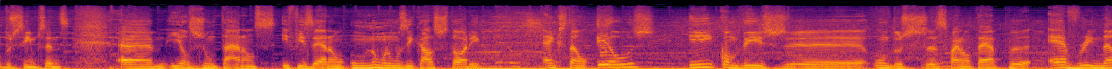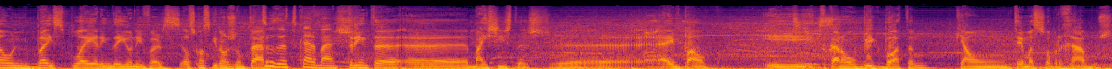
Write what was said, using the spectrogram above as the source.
dos Simpsons. Uh, e eles juntaram-se e fizeram um número musical histórico em que estão eles e, como diz uh, um dos Spinal Tap, every known bass player in the universe. Eles conseguiram juntar Tudo a tocar baixo. 30 uh, ah, baixistas uh, em palco e tocaram o Big Bottom, que é um tema sobre rabos,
